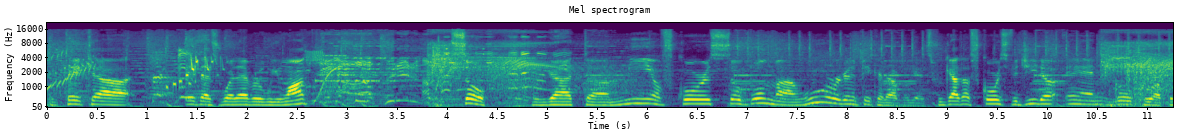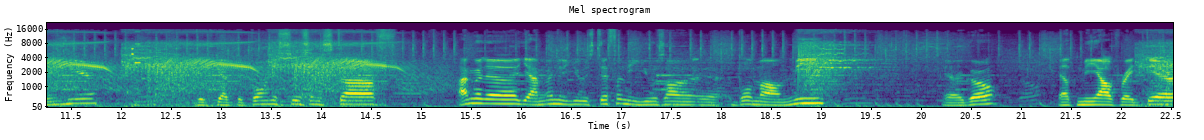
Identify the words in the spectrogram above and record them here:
we'll take uh, it as whatever we want. So, we got uh, me, of course. So, Bulma, who are we gonna pick it up against? We got, of course, Vegeta and Goku up in here. We've got the bonuses and stuff. I'm gonna, yeah, I'm gonna use, definitely use on uh, Bulma on me. There we go. Help me out right there.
